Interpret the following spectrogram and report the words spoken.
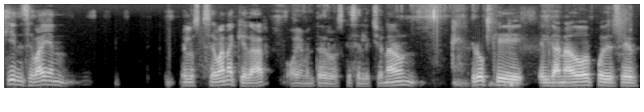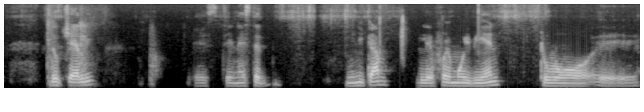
quienes se vayan, de los que se van a quedar, obviamente de los que seleccionaron, creo que el ganador puede ser Duke Shelley. Este, en este minicamp le fue muy bien, tuvo eh,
